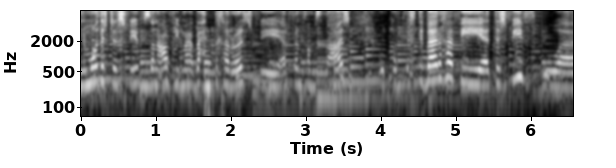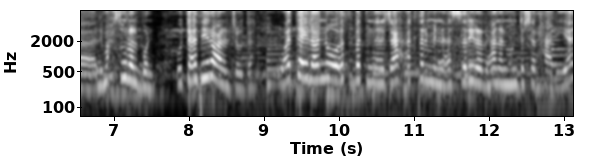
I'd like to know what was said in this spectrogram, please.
نموذج تجفيف صنعوه في بحث التخرج في 2015 واختبارها في التجفيف لمحصول البن وتأثيره على الجودة وأدى إلى أنه أثبت نجاح أكثر من السرير الآن المنتشر حاليا.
